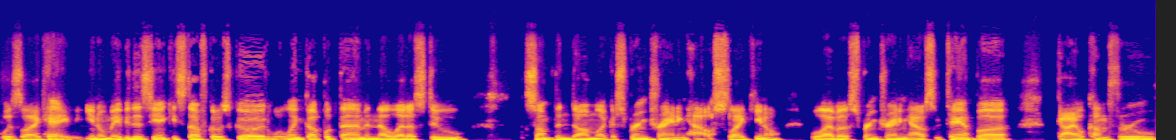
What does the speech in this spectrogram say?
was like hey you know maybe this yankee stuff goes good. We'll link up with them and they'll let us do something dumb like a spring training house. Like you know we'll have a spring training house in tampa. Guy will come through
